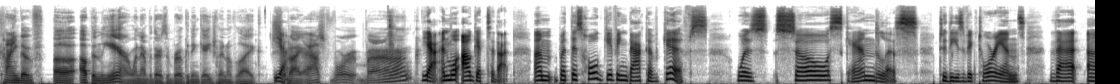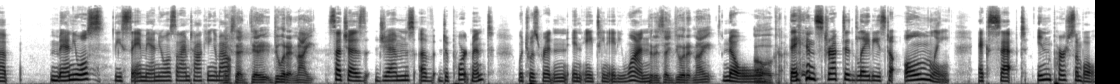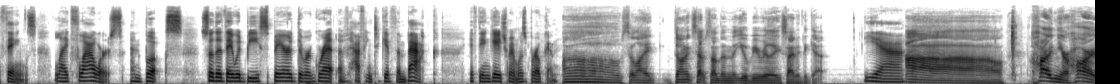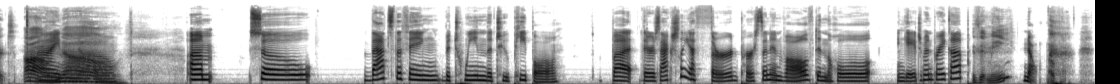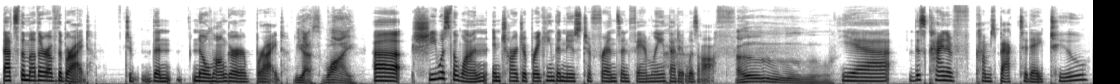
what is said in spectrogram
kind of uh, up in the air whenever there's a broken engagement of like, should Yeah. I ask for it back? Yeah, and we'll I'll get to that. Um, but this whole giving back of gifts was so scandalous to these Victorians that uh, manuals, these same manuals that I'm talking They about, said, do it at night. such as Gems of Deportment, which was written in 1881. Did it say do it at night? No. Oh, okay. They instructed ladies to only accept impersonable things like flowers and books so that they would be spared the regret of having to give them back if the engagement was broken. Oh, so like, don't accept something that you'll be really excited to get. Yeah. Oh, harden your heart. Oh, I no. know. Um so that's the thing between the two people, but there's actually a third person involved in the whole engagement breakup. Is it me? No. Okay. That's the mother of the bride, to the no longer bride. Yes. Why? Uh, she was the one in charge of breaking the news to friends and family that it was off. Oh. Yeah, this kind of comes back today too.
